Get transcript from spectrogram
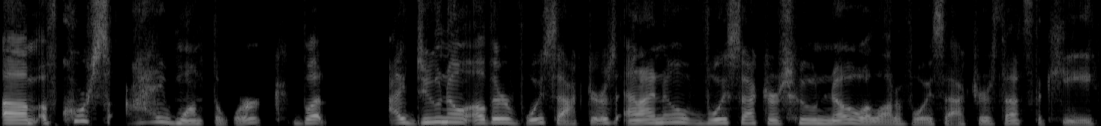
Um, of course, I want the work, but I do know other voice actors, and I know voice actors who know a lot of voice actors. That's the key.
